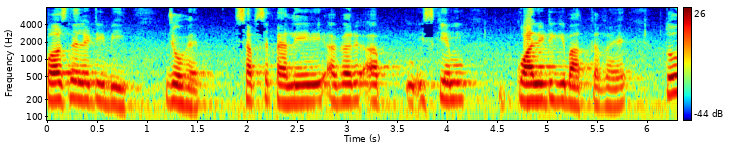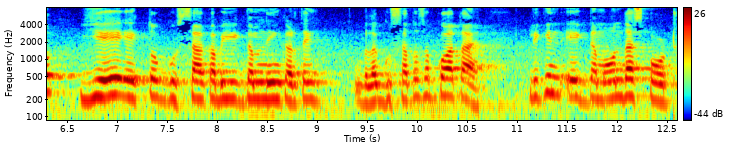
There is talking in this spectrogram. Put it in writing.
personality भी जो है सबसे पहले अगर आप इसकी हम क्वालिटी की बात कर रहे हैं तो ये एक तो गुस्सा कभी एकदम नहीं करते मतलब गुस्सा तो सबको आता है, लेकिन एकदम on the spot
